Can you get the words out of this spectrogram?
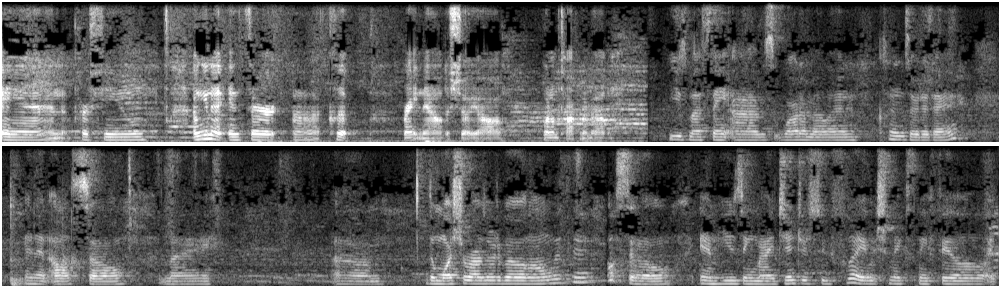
and perfume. I'm gonna insert a clip right now to show y'all what I'm talking about. Use my St. Ives watermelon cleanser today. And then also my, um, the moisturizer to go along with it. Also am using my ginger souffle, which makes me feel like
